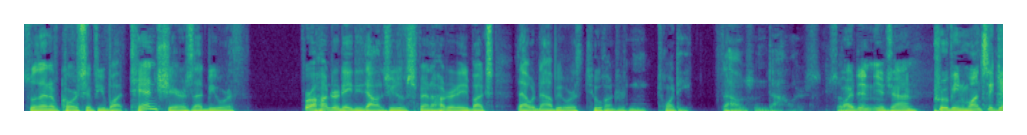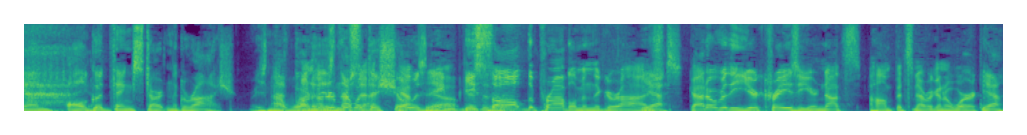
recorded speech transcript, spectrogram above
So then, of course, if you bought 10 shares, that'd be worth, for $180, you'd have spent 180 bucks. That would now be worth $220,000. So Why didn't you, John? Proving once again, all good things start in the garage. Isn't that, part of, isn't that what this show Yep. is Yeah. named? He This solved the problem in the garage. Yes. Got over the you're crazy, you're nuts hump. It's never going to work. Yeah.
